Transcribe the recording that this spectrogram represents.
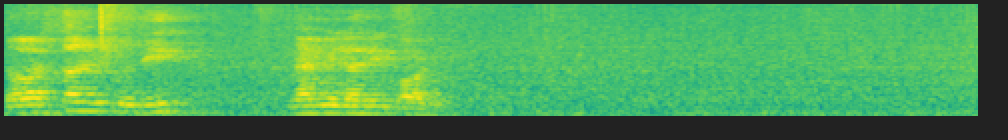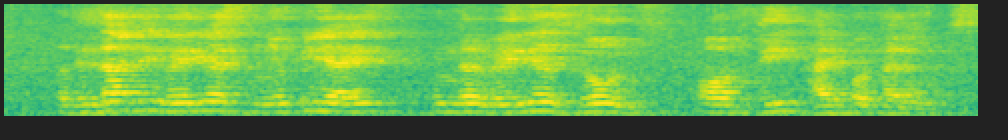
Dorsal to the mammillary body. So these are the various nuclei in the various zones of the hypothalamus.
